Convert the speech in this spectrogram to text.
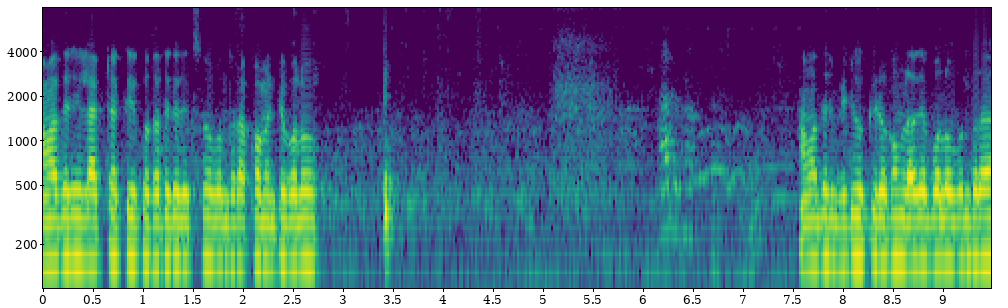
আমাদের এই লাইভটা কি? কোথা থেকে দেখছ বন্ধুরা? কমেন্টে বলো। আমাদের ভিডিও কীরকম লাগে বলো বন্ধুরা?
